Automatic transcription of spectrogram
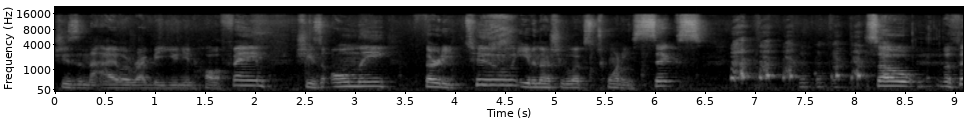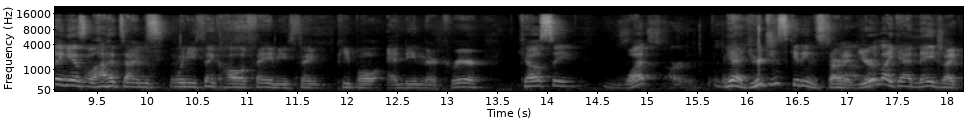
She's in the Iowa Rugby Union Hall of Fame. She's only 32, even though she looks 26. So the thing is, a lot of times when you think Hall of Fame, you think people ending their career. Kelsie, what? Started. Yeah, you're just getting started. Yeah. You're like at an age like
